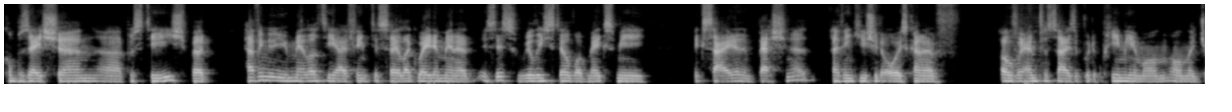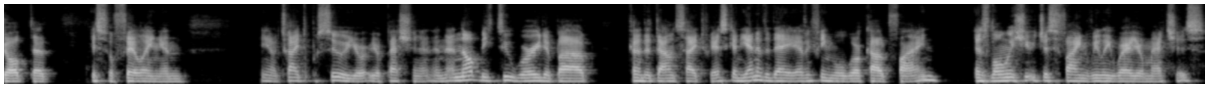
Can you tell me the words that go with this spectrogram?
compensation, uh, prestige, but having the humility, I think, to say, like, wait a minute, is this really still what makes me excited and passionate? I think you should always kind of overemphasize and put a premium on on a job that is fulfilling and you know try to pursue your your passion and, and not be too worried about kind of the downside risk. And at the end of the day, everything will work out fine as long as you just find really where your match is.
